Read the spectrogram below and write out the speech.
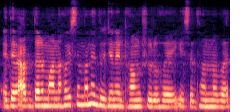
এদের আবদার মানা হয়েছে মানে দুজনের ঢং শুরু হয়ে গেছে। ধন্যবাদ।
